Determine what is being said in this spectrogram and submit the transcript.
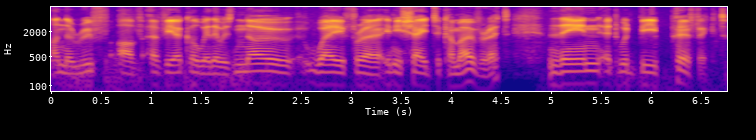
on the roof of a vehicle where there was no way for any shade to come over it then it would be perfect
